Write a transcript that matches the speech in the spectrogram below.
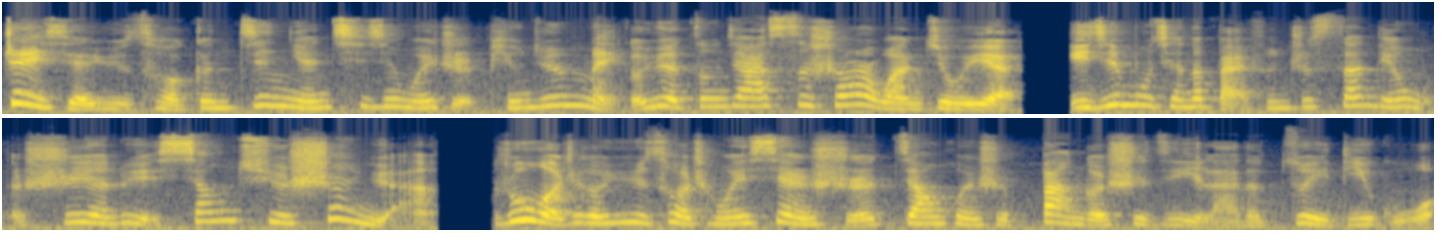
这些预测跟今年迄今为止平均每个月增加四十二万就业，以及目前的百分之三点五的失业率相去甚远。如果这个预测成为现实，将会是半个世纪以来的最低谷。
